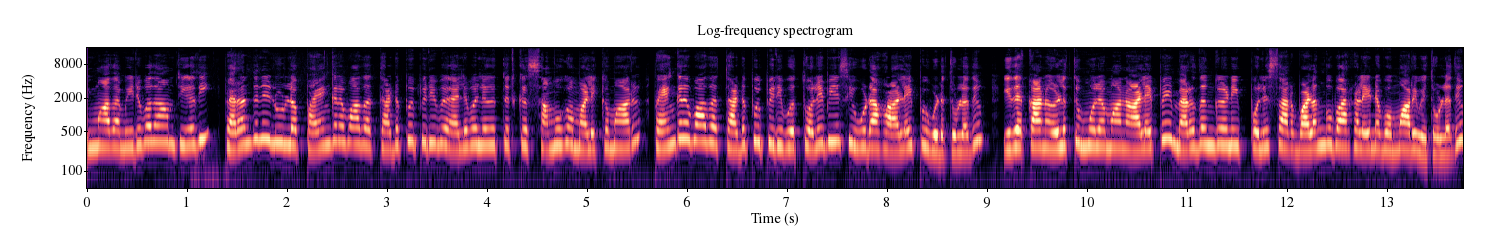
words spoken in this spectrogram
இம்மாதம் இருபதாம் தேதி பரந்தனில் உள்ள பயங்கரவாத தடுப்பு பிரிவு அலுவலகத்திற்கு சமூகம் அளிக்குமாறு பயங்கரவாத தடுப்பு பிரிவு தொலைபேசி ஊடாக அழைப்பு விடுத்துள்ளது. இதற்கான எழுத்து மூலமான அழைப்பை மருதங்கேணி போலீசார் வழங்குவார்கள் எனவும் அறிவித்துள்ளது.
